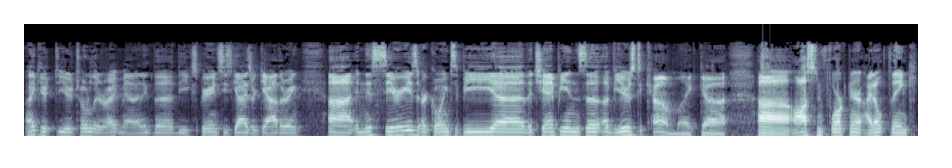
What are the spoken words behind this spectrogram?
I think you're you're totally right, man. I think the the experience these guys are gathering uh, in this series are going to be uh, the champions of, of, years to come. Like uh, uh Austin Forkner, I don't think.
